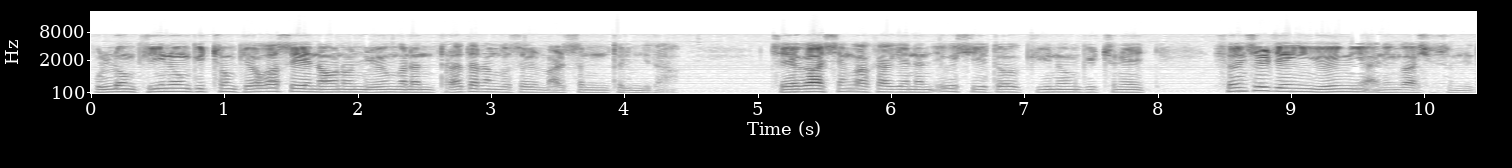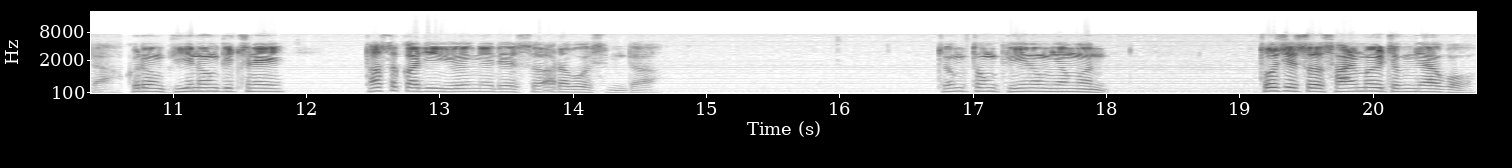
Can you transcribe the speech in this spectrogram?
물론 귀농 귀촌 교과서에 나오는 유형과는 다르다는 것을 말씀드립니다. 제가 생각하기에는 이것이 더 귀농귀촌의 현실적인 유형이 아닌가 싶습니다. 그럼 귀농귀촌의 다섯 가지 유형에 대해서 알아보겠습니다. 정통 귀농형은 도시에서 삶을 정리하고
